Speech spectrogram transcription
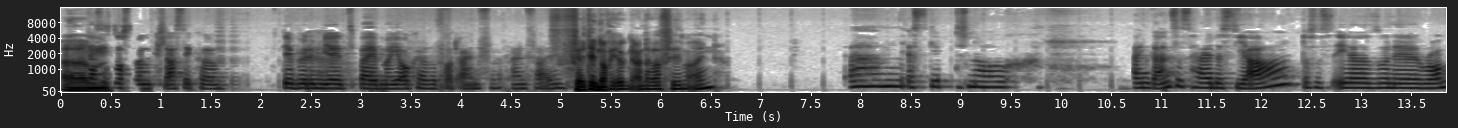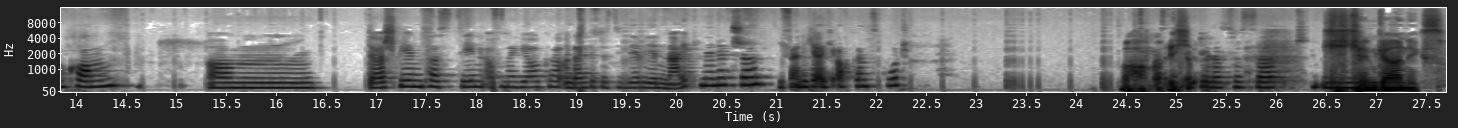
Ähm, das ist doch so ein Klassiker. Der würde mir jetzt bei Mallorca sofort einf einfallen. Fällt dir noch irgendein anderer Film ein? Ähm, es gibt noch ein ganzes halbes Jahr. Das ist eher so eine Rom-Com. Ähm, da spielen ein paar Szenen auf Mallorca. Und dann gibt es die Serie Night Manager. Die fand ich eigentlich auch ganz gut. Oh, ich, nicht, Ich hm. kenne gar nichts.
